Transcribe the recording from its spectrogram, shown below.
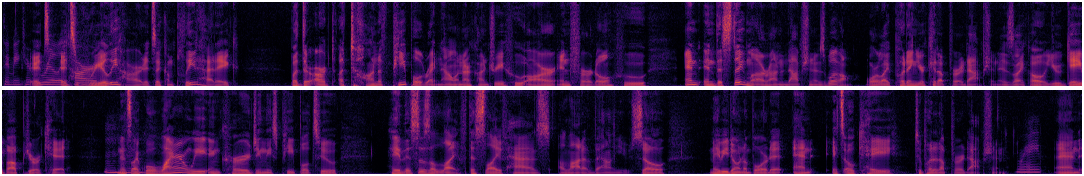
They make it it's really it's hard. really hard. It's a complete headache. But there are a ton of people right now in our country who are infertile, who and and the stigma around adoption as well, or like putting your kid up for adoption is like, oh, you gave up your kid, and it's Mm-hmm. like, well, why aren't we encouraging these people to, hey, this is a life. This life has a lot of value, so maybe don't abort it, and it's okay to put it up for adoption. right. And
